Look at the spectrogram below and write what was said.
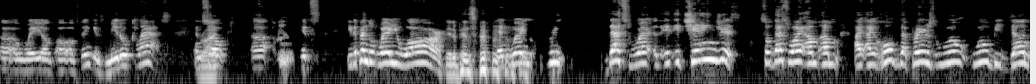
uh, way of, of of thinking, it's middle class, and so uh, it's it depends on where you are It depends. and where you preach. That's where it, it changes. So that's why I'm, I'm I, I hope that prayers will will be done.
